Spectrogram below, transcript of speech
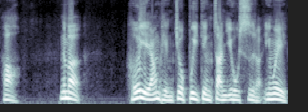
啊、那么河野洋平就不一定占优势了，因为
